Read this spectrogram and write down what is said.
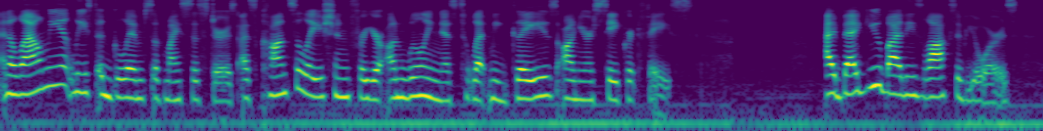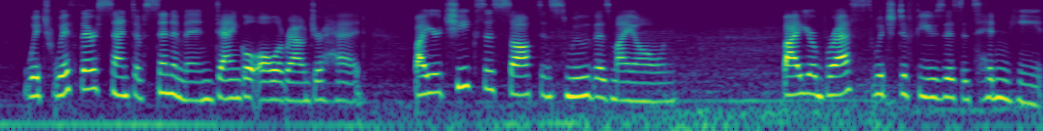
and allow me at least a glimpse of my sisters as consolation for your unwillingness to let me gaze on your sacred face. I beg you by these locks of yours, which with their scent of cinnamon dangle all around your head, by your cheeks as soft and smooth as my own, by your breast which diffuses its hidden heat,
